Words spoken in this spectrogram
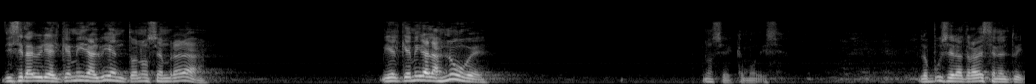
Dice la Biblia, el que mira al viento no sembrará. Y el que mira las nubes, no sé cómo dice. Lo puse la otra vez en el tweet.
